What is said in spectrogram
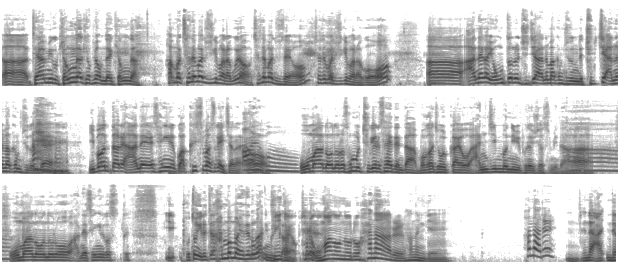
아, 아, 대한민국 경락협회 없나요? 경락. 한번 찾아봐 주시기 바라고요 찾아봐 주세요. 찾아봐 주시기 바라고. 아, 아내가 용돈을 주지 않을 만큼 주는데, 죽지 않을 만큼 주는데, 이번 달에 아내의 생일과 크리스마스가 있잖아요. 아이고. 5만 원으로 선물 두 개를 사야 된다. 뭐가 좋을까요? 안진모님이 보내주셨습니다. 아. 5만 원으로 아내 생일과 그, 이- 보통 이럴 때는 한 번만 해야 되는 거 아닙니까? 그러니까요. 차라리 예. 5만 원으로 하나를 하는 게. 하나를 음, 근데 아, 근데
